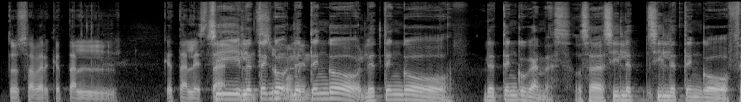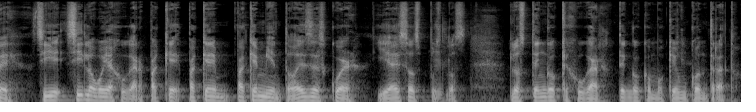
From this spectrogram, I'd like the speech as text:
Entonces, a ver qué tal, qué tal está. Sí, le tengo, le tengo, le tengo le tengo ganas. O sea, sí le, sí le tengo fe. Sí, sí lo voy a jugar. ¿Para qué, para qué, para qué miento? Es de Square. Y a esos, pues, los, los tengo que jugar. Tengo como que un contrato.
